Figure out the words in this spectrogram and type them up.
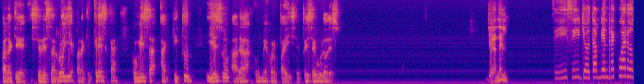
para que se desarrolle, para que crezca con esa actitud y eso hará un mejor país. Estoy seguro de eso. Yanel. Sí, sí, yo también recuerdo,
